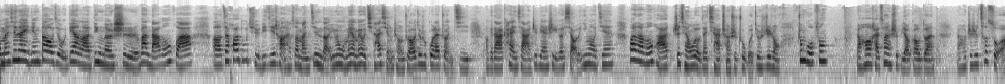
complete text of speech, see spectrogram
我们现在已经到酒店了，订的是万达文华，呃，在花都区，离机场还算蛮近的，因为我们也没有其他行程，主要就是过来转机。然后给大家看一下，这边是一个小的衣帽间。万达文华之前我有在其他城市住过，就是这种中国风，然后还算是比较高端。然后这是厕所、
